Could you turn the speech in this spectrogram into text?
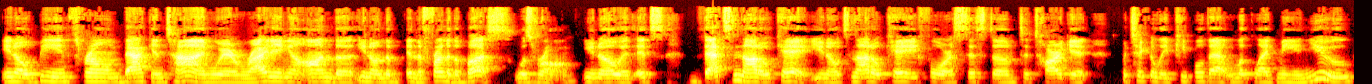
you know, being thrown back in time where riding on the, you know, in the in the front of the bus was wrong. You know, it, it's that's not okay. You know, it's not okay for a system to target particularly people that look like me and you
